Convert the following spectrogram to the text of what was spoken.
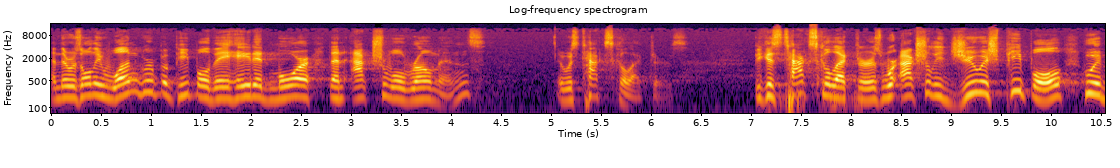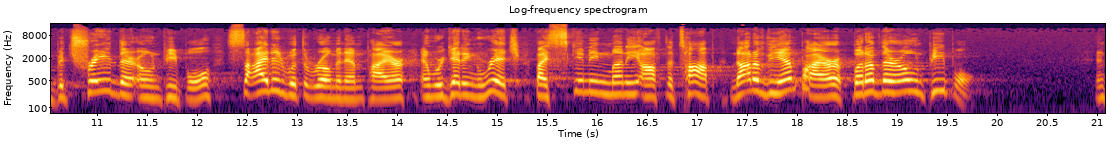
And there was only one group of people they hated more than actual Romans, It was tax collectors. Because tax collectors were actually Jewish people who had betrayed their own people, sided with the Roman Empire, and were getting rich by skimming money off the top, not of the empire, but of their own people. And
